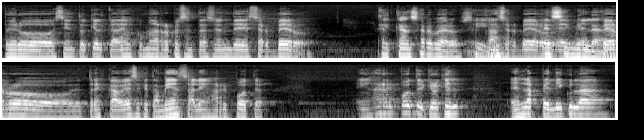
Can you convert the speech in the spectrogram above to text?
pero siento que el cadejo es como una representación de Cerbero. El cancerbero, sí. el cancerbero, es el- el, perro de tres cabezas que también sale en Harry Potter. En Harry Potter creo que es, es la película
